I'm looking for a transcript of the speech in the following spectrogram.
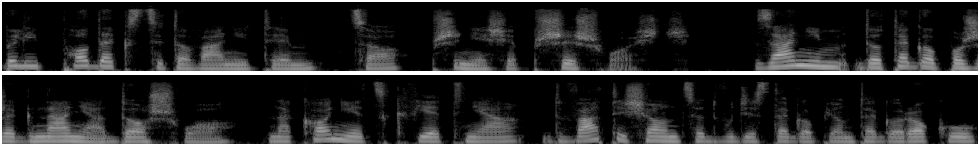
byli podekscytowani tym, co przyniesie przyszłość. Zanim do tego pożegnania doszło, na koniec kwietnia 2025 roku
